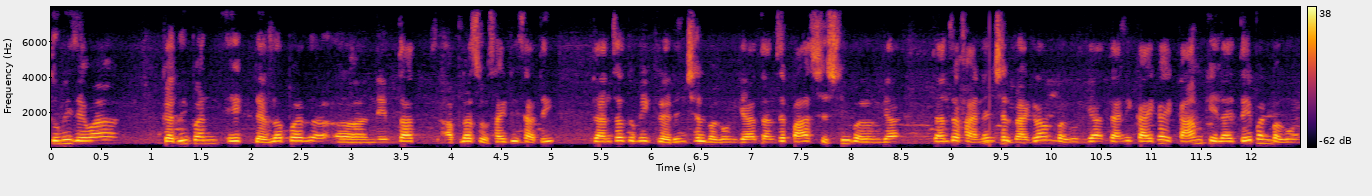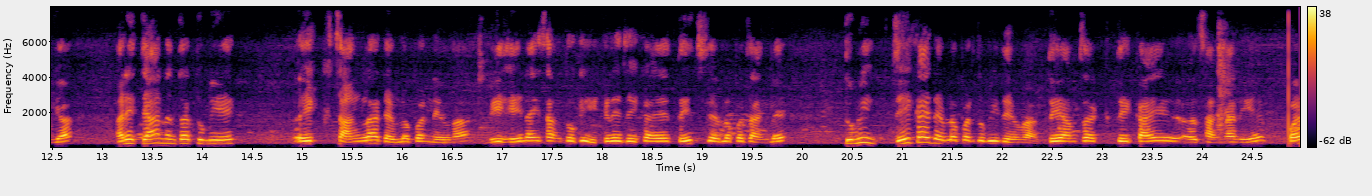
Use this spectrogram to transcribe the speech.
तुम्ही जेव्हा कधी पण एक डेव्हलपर नेमतात आपल्या सोसायटीसाठी त्यांचा तुम्ही क्रेडेन्शियल बघून घ्या त्यांचं पास हिस्ट्री बघून घ्या त्यांचं फायनान्शियल बॅकग्राऊंड बघून घ्या त्यांनी काय काय काम केलं आहे ते पण बघून घ्या. आणि त्यानंतर तुम्ही एक एक चांगला डेव्हलपर नेवणार. मी हे नाही सांगतो की इकडे जे काय आहे तेच डेव्हलपर चांगलं आहे. तुम्ही जे काय डेव्हलपर तुम्ही ठेवणार ते आमचा ते काय सांगणार नाही आहे पण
